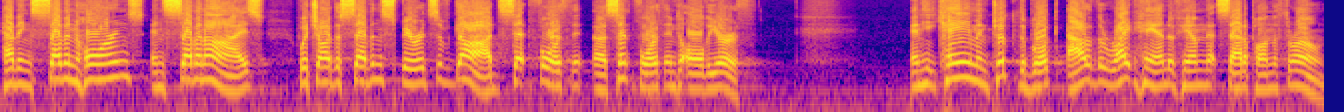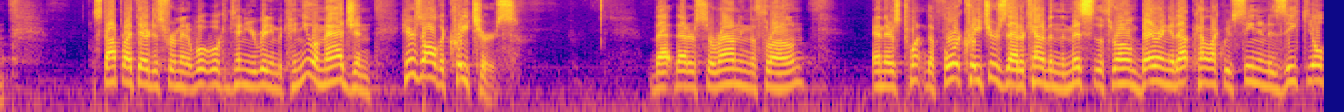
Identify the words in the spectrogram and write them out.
having seven horns and seven eyes, which are the seven spirits of God set forth, uh, sent forth into all the earth. And he came and took the book out of the right hand of him that sat upon the throne. Stop right there just for a minute. We'll, we'll continue reading. But can you imagine? Here's all the creatures that, that are surrounding the throne. And there's 20, the four creatures that are kind of in the midst of the throne, bearing it up, kind of like we've seen in Ezekiel,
